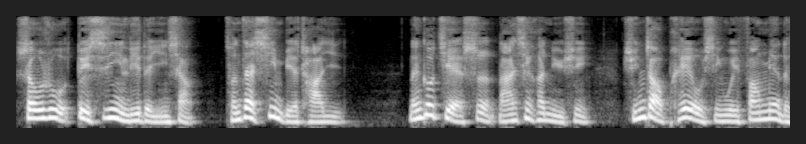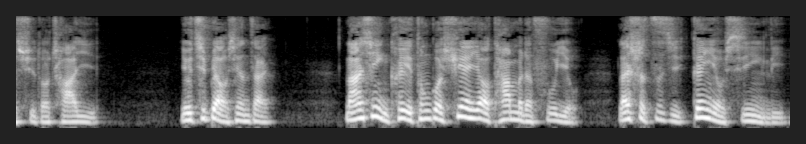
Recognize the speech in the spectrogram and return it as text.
收入对吸引力的影响存在性别差异，能够解释男性和女性寻找配偶行为方面的许多差异，尤其表现在男性可以通过炫耀他们的富有来使自己更有吸引力。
